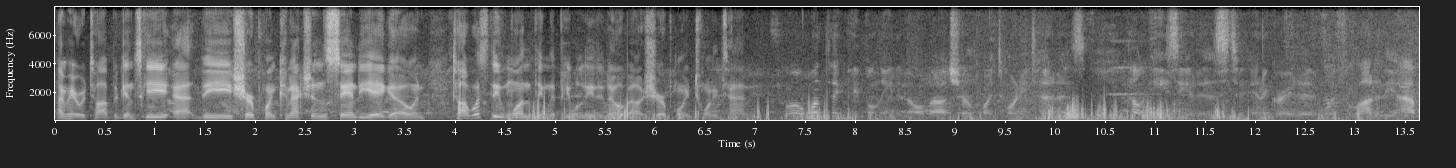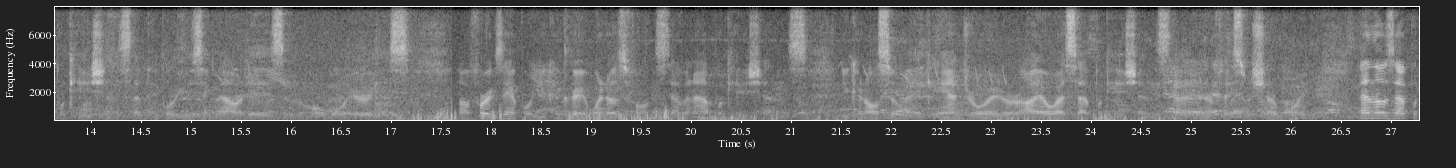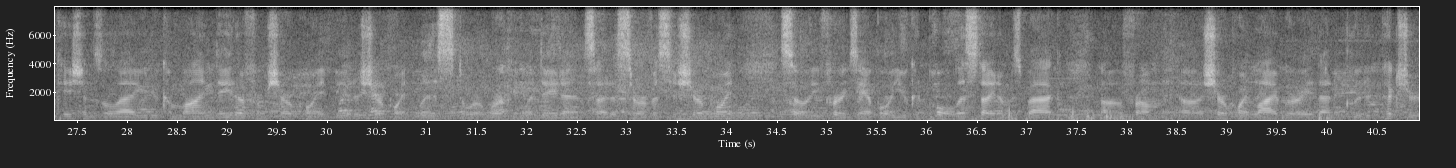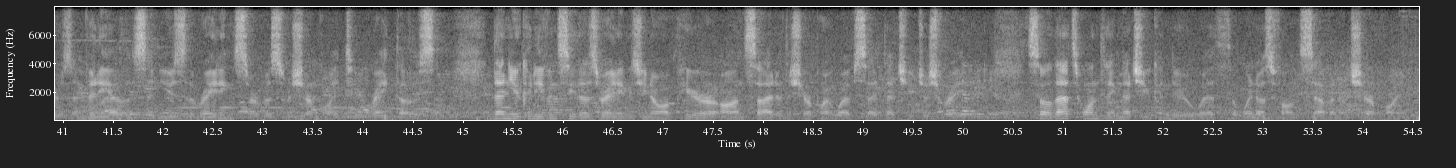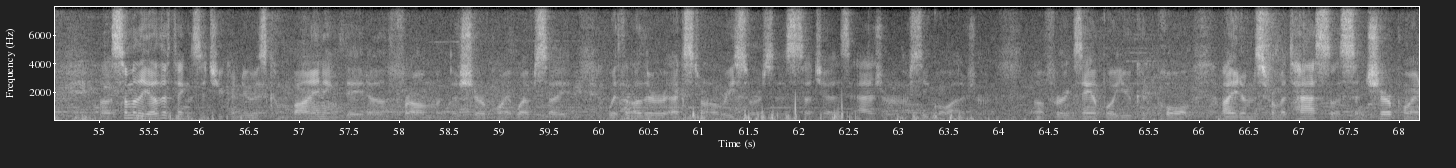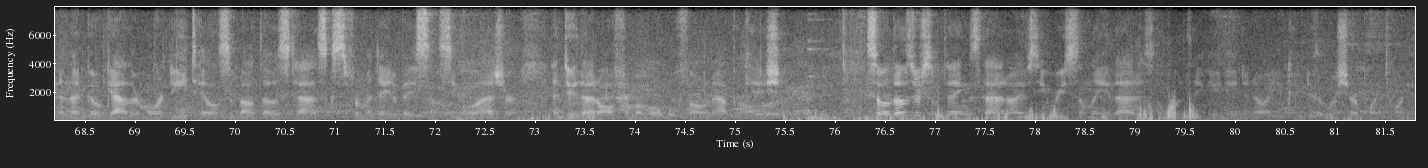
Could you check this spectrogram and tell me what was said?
I'm here with Todd Baginski at the SharePoint Connections San Diego. And Todd, what's the one thing that people need to know about SharePoint 2010? Well, one thing people need to know about SharePoint 2010 is how easy it is to integrate it with a lot of the applications that people are using nowadays in the mobile areas. Uh, for example, you can create Windows Phone 7 applications. You can also make Android or iOS applications that interface with SharePoint. And those applications allow you to combine data from SharePoint, be it a SharePoint list or working with data inside a service of SharePoint. So, for example, you could pull list items back uh, from uh, SharePoint library that included pictures and videos and use the rating service with SharePoint to rate those. And then you could even see those ratings, you know, appear on side of the SharePoint website that you just rated. So that's one thing that you can do with Windows Phone 7 and SharePoint. Uh, some of the other things that you can do is combining data from the SharePoint website with other external resources such as Azure or SQL Azure. Uh, for example, you could pull items from a task list in SharePoint and then go gather more details about those tasks from a database in SQL Azure and do that all from a mobile phone application. So those are some things that I've seen recently that is the one thing you need to know you can do with SharePoint 20.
